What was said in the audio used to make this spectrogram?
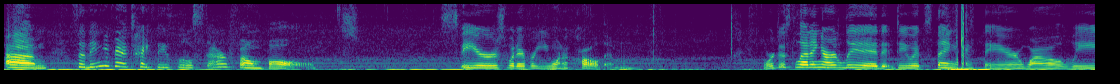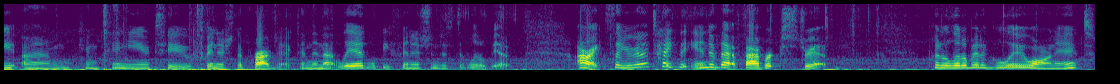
Um, so then you're going to take these little styrofoam balls, spheres, whatever you want to call them. We're just letting our lid do its thing right there while we um, continue to finish the project. And then that lid will be finished in just a little bit. All right, so you're going to take the end of that fabric strip put a little bit of glue on it.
